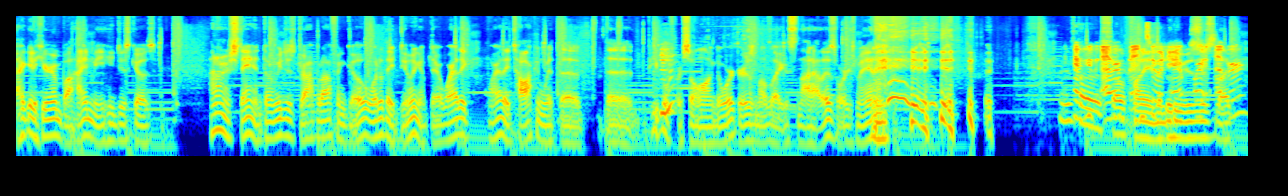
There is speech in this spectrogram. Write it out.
I could hear him behind me he just goes i don't understand don't we just drop it off and go what are they doing up there why are they why are they talking with the the people Mhm. for so long the workers and i was like it's not how this works man Have you ever so been funny to that an he was airport just like ever?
